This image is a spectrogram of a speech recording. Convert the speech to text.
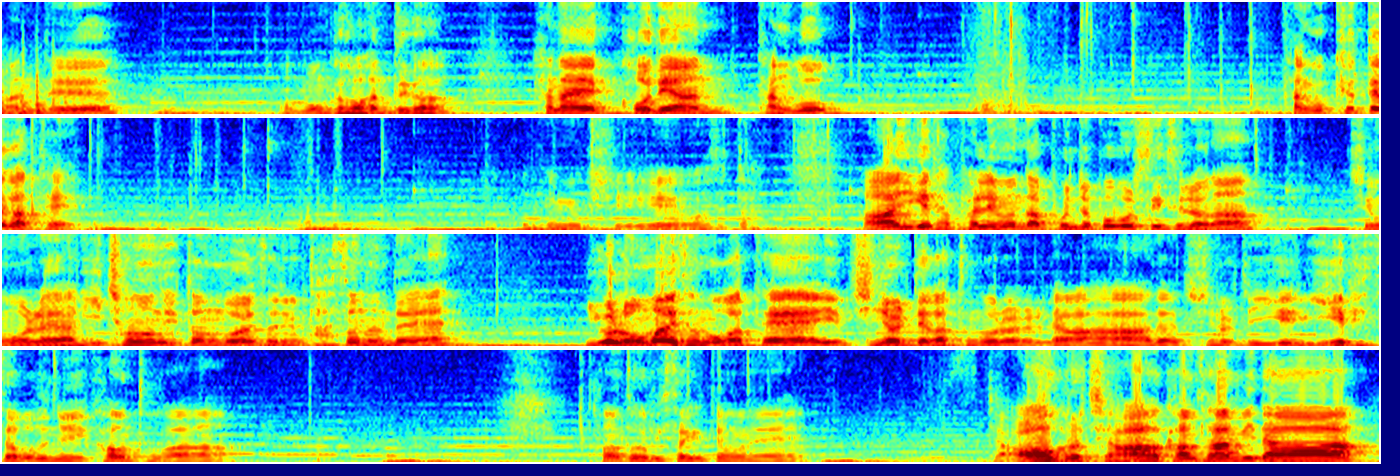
완드. 어, 뭔가 완드가 하나의 거대한 당구 당구 큐대 같아. 됐고, 160. 와 됐다. 아 이게 다 팔리면 나 본전 뽑을 수 있으려나? 지금 원래 한 2,000원 있던 거에서 지금 다 썼는데 이걸 너무 많이 산 것 같아. 이 진열대 같은 거를 내가 아 내가 진열대 이게 이게 비싸거든요. 이 카운터가 카운터가 비싸기 때문에 자, 어 그렇지. 아 감사합니다.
